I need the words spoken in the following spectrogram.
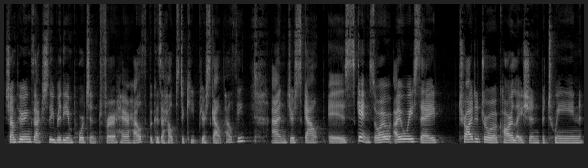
shampooing is actually really important for hair health because it helps to keep your scalp healthy, and your scalp is skin. So I, I always say try to draw a correlation between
